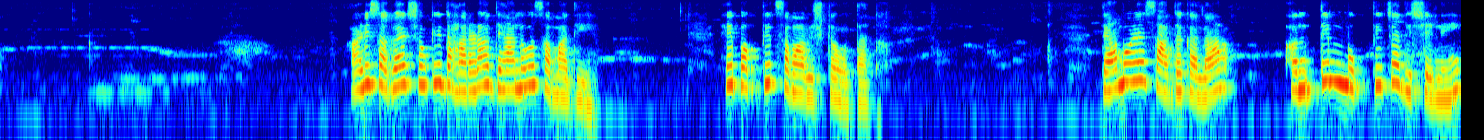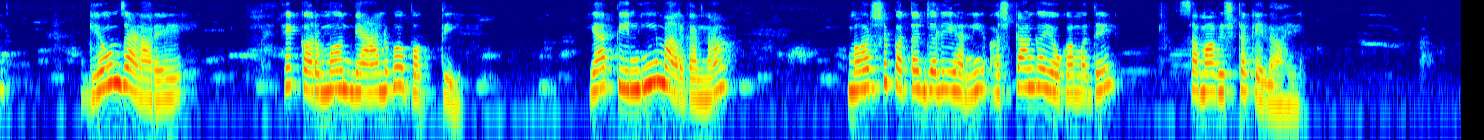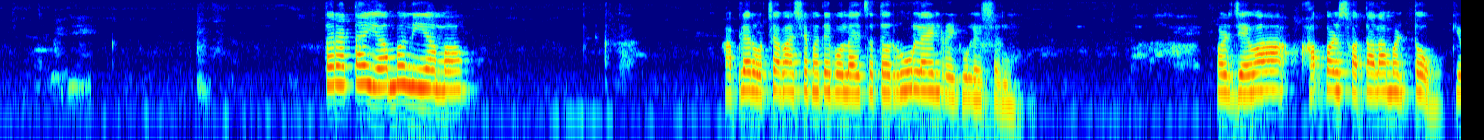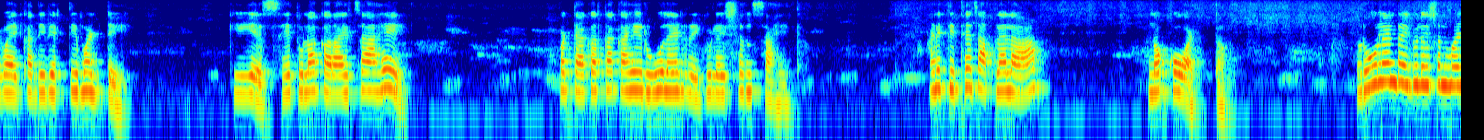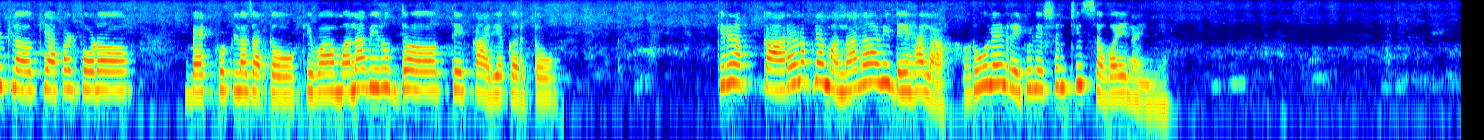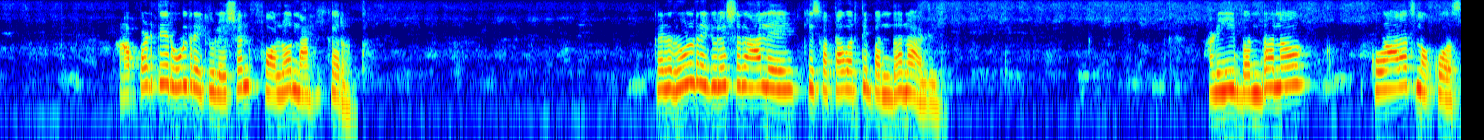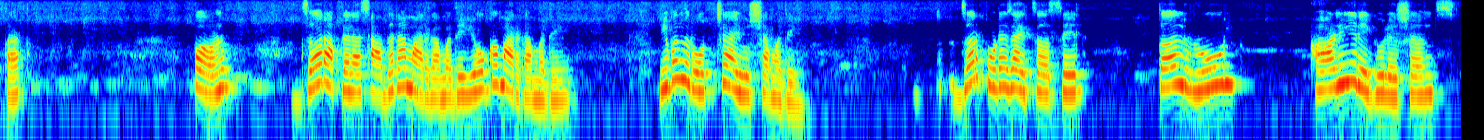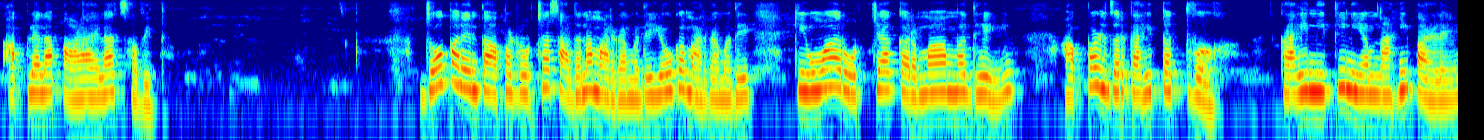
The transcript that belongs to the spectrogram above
आणि सगळ्यात शेवटी धारणा ध्यान व समाधी. हे भक्तीत समाविष्ट होतात. त्यामुळे साधकाला अंतिम मुक्तीच्या दिशेने घेऊन जाणारे हे कर्म ज्ञान व भक्ती या तिन्ही मार्गांना महर्षी पतंजली यांनी अष्टांग योगामध्ये समाविष्ट केलं आहे. तर आता यम नियम. आपल्या रोजच्या भाषेमध्ये बोलायचं तर रूल अँड रेग्युलेशन पण जेव्हा आपण स्वतःला म्हणतो किंवा एखादी व्यक्ती म्हणते की येस हे तुला करायचं आहे. पण त्याकरता काही रूल अँड रेग्युलेशन्स आहेत. आणि तिथेच आपल्याला नको वाटतं. रूल अँड रेग्युलेशन म्हटलं की आपण थोडं बॅकफुटला जातो किंवा मनाविरुद्ध ते कार्य करतो. कारण कारण आपल्या मनाला आणि देहाला रूल अँड रेग्युलेशनची सवय नाही आहे आपण ते रूल रेग्युलेशन फॉलो नाही करत. कारण रूल रेग्युलेशन आले की स्वतःवरती बंधनं आली. आणि बंधनं कोणालाच नको असतात. पण जर आपल्याला साधना मार्गामध्ये योग मार्गामध्ये इवन रोजच्या आयुष्यामध्ये जर पुढे जायचं असेल तर रूल आणि रेग्युलेशन्स आपल्याला पाळायलाच हवेत. जोपर्यंत आपण रोजच्या साधना मार्गामध्ये योग मार्गामध्ये किंवा रोजच्या कर्मामध्ये आपण जर काही तत्त्व काही नीती नियम नाही पाळले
